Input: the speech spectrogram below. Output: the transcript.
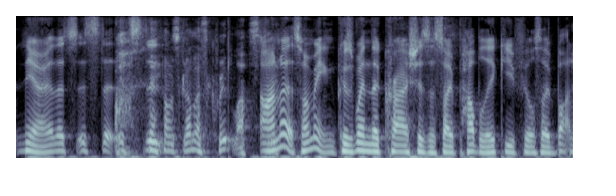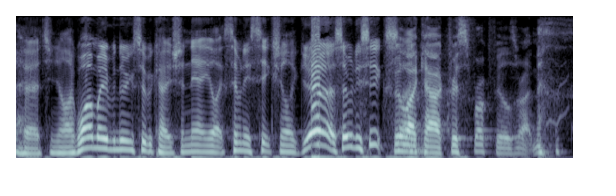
you know that's it's the it's the I was gonna quit last year. I know that's what I mean. Because when the crashes are so public, you feel so butthurt, and you're like, "Why am I even doing Supercoach?" And now you're like 76, and you're like, "Yeah, 76." I feel like how Chris Rock feels right now.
